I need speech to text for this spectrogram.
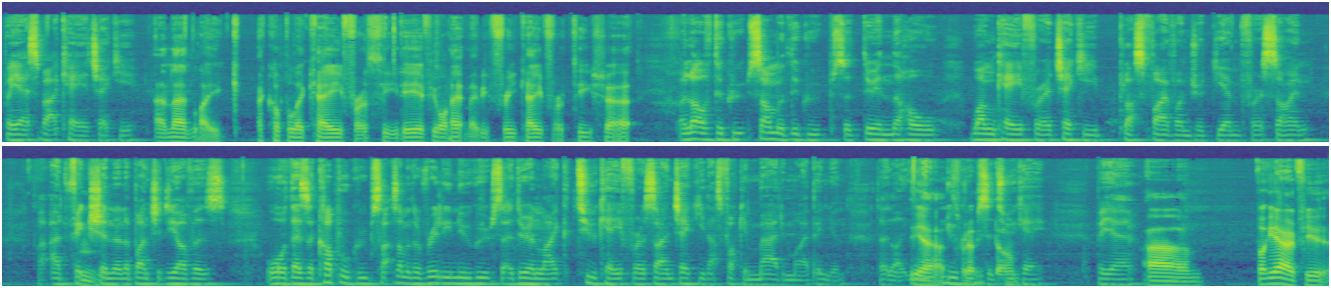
but yeah, it's about a k a cheki. and then like a couple of k for a CD if you want it, maybe three k for a T-shirt. a lot of the groups, some of the groups are doing the whole 1k for a cheki plus 500 yen for a sign, like Ad Fiction hmm. and a bunch of the others. Or there's a couple groups, like some of the really new groups that are doing like 2k for a sign cheki. That's fucking mad in my opinion. That like new- Yeah, new it's groups are really dumb. 2k. But yeah, Um, but yeah, if you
